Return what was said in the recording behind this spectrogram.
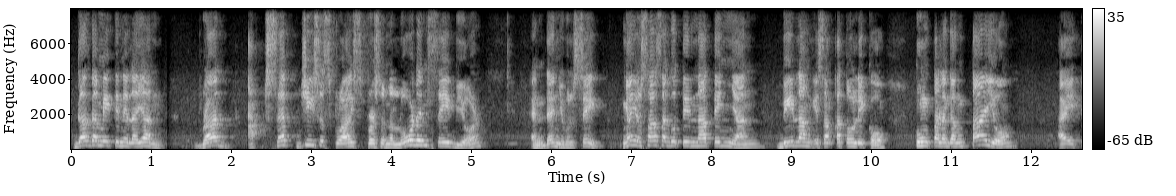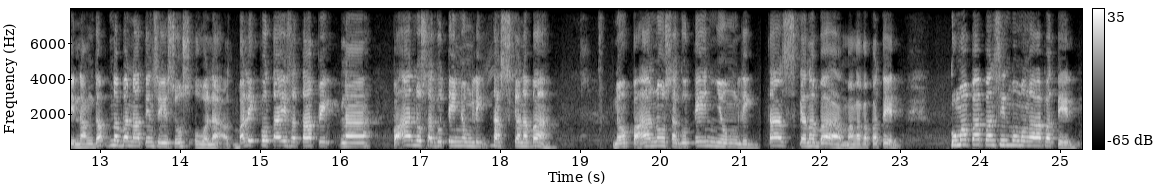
Gagamitin nila 'yan. Brad, accept Jesus Christ, personal Lord and Savior, and then you will save. Ngayon, sasagutin natin yan bilang isang katoliko kung talagang tayo ay tinanggap na ba natin si Jesus o wala. At balik po tayo sa topic na paano sagutin yung ligtas ka na ba? No, paano sagutin yung ligtas ka na ba, mga kapatid? Kung mapapansin mo mga kapatid,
